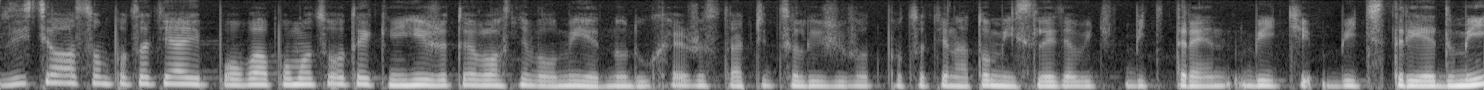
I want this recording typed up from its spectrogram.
zistila som v podstate aj pomocou tej knihy, že to je vlastne veľmi jednoduché, že stačí celý život v podstate na to myslieť a byť, byť, trend, byť, byť striedmi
